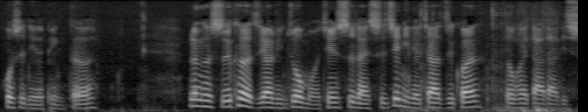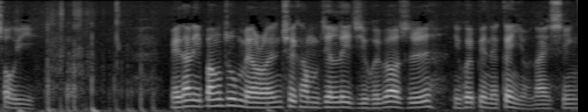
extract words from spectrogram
或是你的品德。任何时刻，只要你做某件事来实践你的价值观，都会大大的受益。每当你帮助某人却看不见立即回报时，你会变得更有耐心。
